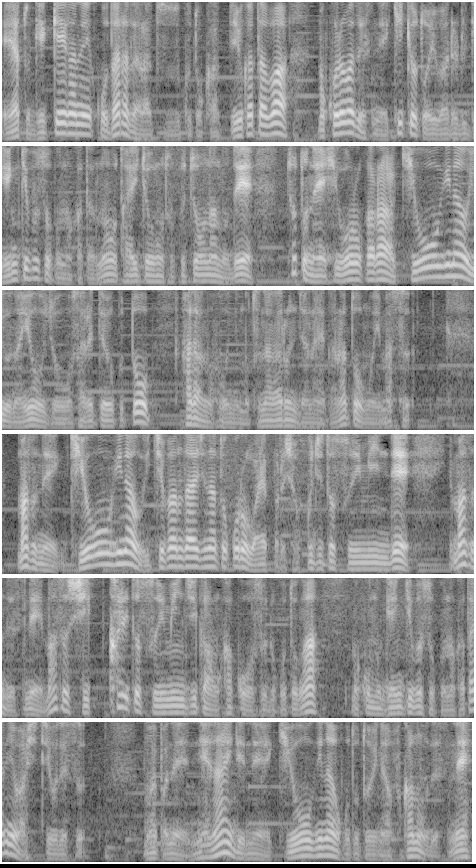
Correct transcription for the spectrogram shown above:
えあと月経がね、こうダラダラ続くとかっていう方は、まあ、これはですね、気虚と言われる元気不足の方の体調の特徴なので、ちょっとね、日頃から気を補うような養生をされておくと、肌の方にもつながるんじゃないかなと思います。まずね、気を補う一番大事なところはやっぱり食事と睡眠で、まずですね、まずしっかりと睡眠時間を確保することが、まあ、この元気不足の方には必要です。もうやっぱね、寝ないでね、気を補うことというのは不可能ですね。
